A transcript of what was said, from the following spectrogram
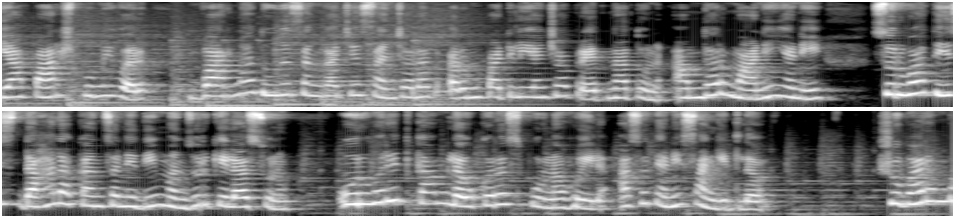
या पार्श्वभूमीवर वारणा दूध संघाचे संचालक अरुण पाटील यांच्या प्रयत्नातून आमदार माने यांनी सुरुवातीस दहा लाखांचा निधी मंजूर केला असून उर्वरित काम लवकरच पूर्ण होईल असं त्यांनी सांगितलं. शुभारंभ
